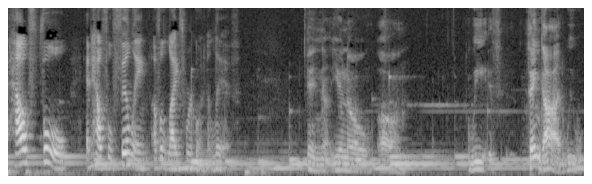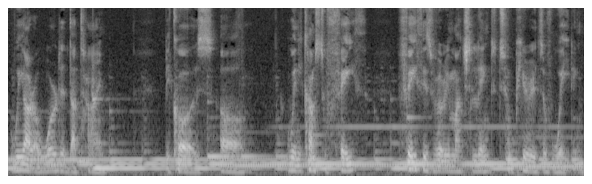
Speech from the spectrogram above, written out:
how full and how fulfilling of a life we're going to live and uh, you know um, we thank god we we are awarded that time because um, when it comes to faith faith is very much linked to periods of waiting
